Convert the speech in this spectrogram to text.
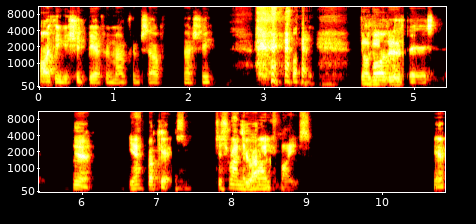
I think it should be every man for himself. Actually, mask. Of the fittest. Yeah. Yeah. Fuck it. just random knife fights. Yeah.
